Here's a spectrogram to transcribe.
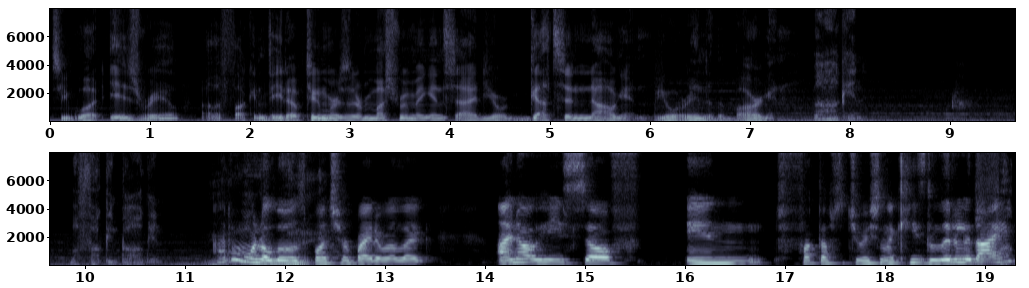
See, what is real are the fucking veto tumors that are mushrooming inside your guts and noggin. You're into the bargain. Bargain. A fucking bargain. I don't want to lose Butcher, by the way. Like, I know he's so f- in fucked up situation. Like, he's literally dying.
